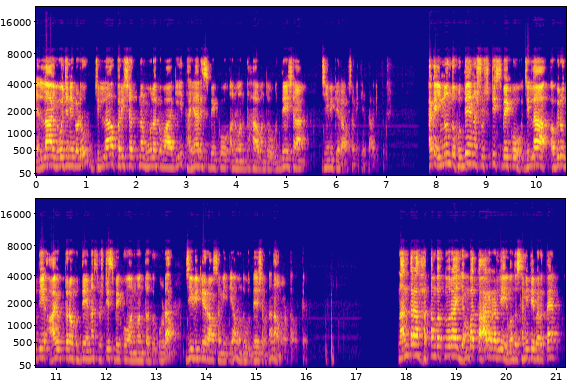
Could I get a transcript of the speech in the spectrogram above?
ಎಲ್ಲಾ ಯೋಜನೆಗಳು ಜಿಲ್ಲಾ ಪರಿಷತ್ನ ಮೂಲಕವಾಗಿ ತಯಾರಿಸಬೇಕು ಅನ್ನುವಂತಹ ಒಂದು ಉದ್ದೇಶ ಜೀವಿಕೆ ರಾವ್ ಸಮಿತಿಯದ್ದಾಗಿತ್ತು. ಹಾಗೆ ಇನ್ನೊಂದು ಹುದ್ದೆಯನ್ನು ಸೃಷ್ಟಿಸಬೇಕು, ಜಿಲ್ಲಾ ಅಭಿವೃದ್ಧಿ ಆಯುಕ್ತರ ಹುದ್ದೆಯನ್ನ ಸೃಷ್ಟಿಸಬೇಕು ಅನ್ನುವಂಥದ್ದು ಕೂಡ ಜೀವಿಕೆ ರಾವ್ ಸಮಿತಿಯ ಒಂದು ಉದ್ದೇಶವನ್ನ ನಾವು ನೋಡ್ತಾ ಹೋಗ್ತೇವೆ. ನಂತರ ಹತ್ತೊಂಬತ್ ನೂರ ಎಂಬತ್ತಾರರಲ್ಲಿ ಒಂದು ಸಮಿತಿ ಬರುತ್ತೆ.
